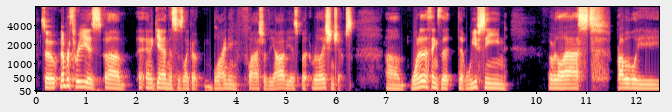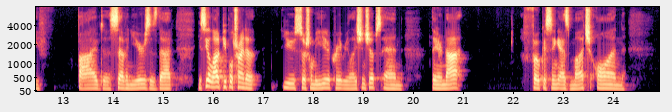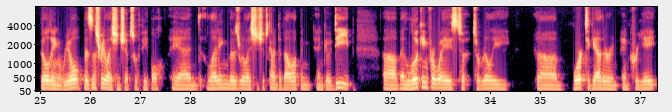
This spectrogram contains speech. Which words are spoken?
So, number three is, um, and again, this is like a blinding flash of the obvious, but relationships. Um, one of the things that that we've seen over the last probably five to seven years is that you see a lot of people trying to use social media to create relationships, and they are not focusing as much on building real business relationships with people and letting those relationships kind of develop and, and go deep um, and looking for ways to, to really um, work together and, and create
